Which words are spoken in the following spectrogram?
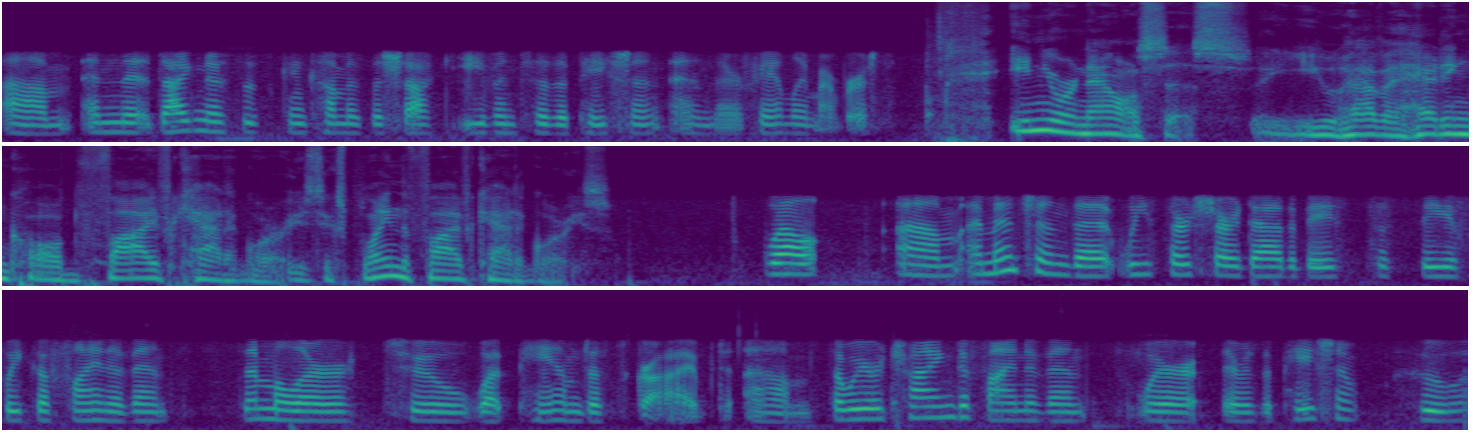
Um, and the diagnosis can come as a shock even to the patient and their family members. In your analysis, you have a heading called five categories. Explain the five categories. Well, um, I mentioned that we searched our database to see if we could find events similar to what Pam described. Um, so we were trying to find events where there was a patient who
